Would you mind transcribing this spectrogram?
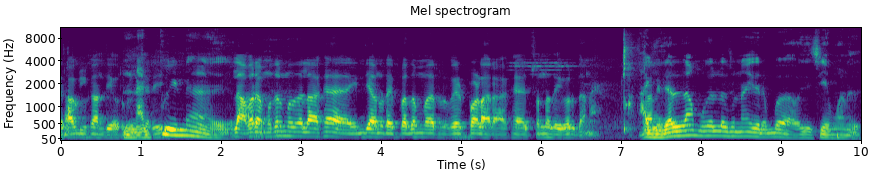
ராகுல் காந்தி அவர்களும் சரி. என்ன? இல்ல அவரை முதல் முதலாக இந்தியாவுடைய பிரதமர் வேட்பாளராக சொன்னது இவர் தானே? இதெல்லாம் முதல்ல சொன்னால் இது ரொம்ப அதிசயமானது.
